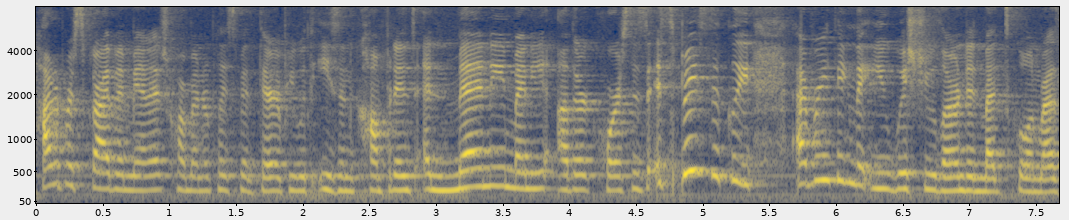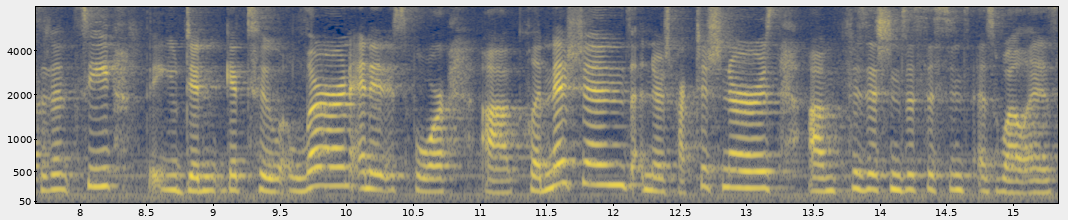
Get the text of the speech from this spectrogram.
how to prescribe and manage hormone replacement therapy with ease and confidence, and many, many other courses. It's basically everything that you wish you learned in med school and residency that you didn't get to learn. And it is for uh, clinicians, nurse practitioners, um, physician's assistants, as well as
